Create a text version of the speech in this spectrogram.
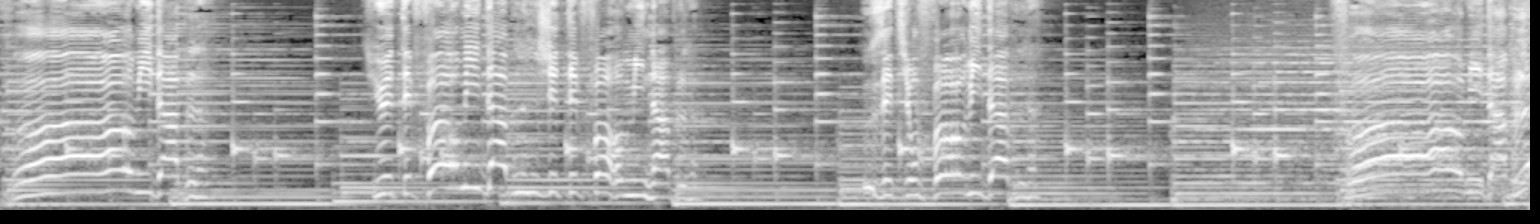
formidable. Tu étais formidable, j'étais formidable. Nous étions formidables. Formidable.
